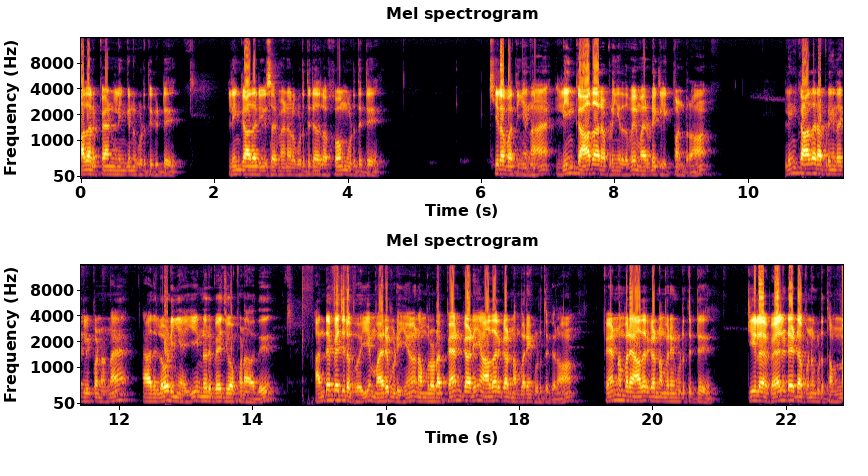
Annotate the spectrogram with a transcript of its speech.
ஆதார் பேன் லிங்க்னு கொடுத்துக்கிட்டு லிங்க் ஆதார் யூசர் மேனுவல் கொடுத்துட்டு அதில் ஹோம் கொடுத்துட்டு கீழே பார்த்தீங்கன்னா லிங்க் ஆதார் அப்படிங்கிறத போய் மறுபடியும் கிளிக் பண்ணுறோம் லிங்க் ஆதார் அப்படிங்கிறத கிளிக் பண்ணோன்னா அது லோடிங் ஆகி இன்னொரு பேஜ் ஓப்பன் ஆகுது. அந்த பேஜில் போய் மறுபடியும் நம்மளோட பேன் கார்டையும் ஆதார் கார்டு நம்பரையும் கொடுத்துக்கிறோம். பேன் நம்பரையும் ஆதார் கார்டு நம்பரையும் கொடுத்துட்டு கீழே வேலிடேட் அப்படின்னு கொடுத்தோம்னா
